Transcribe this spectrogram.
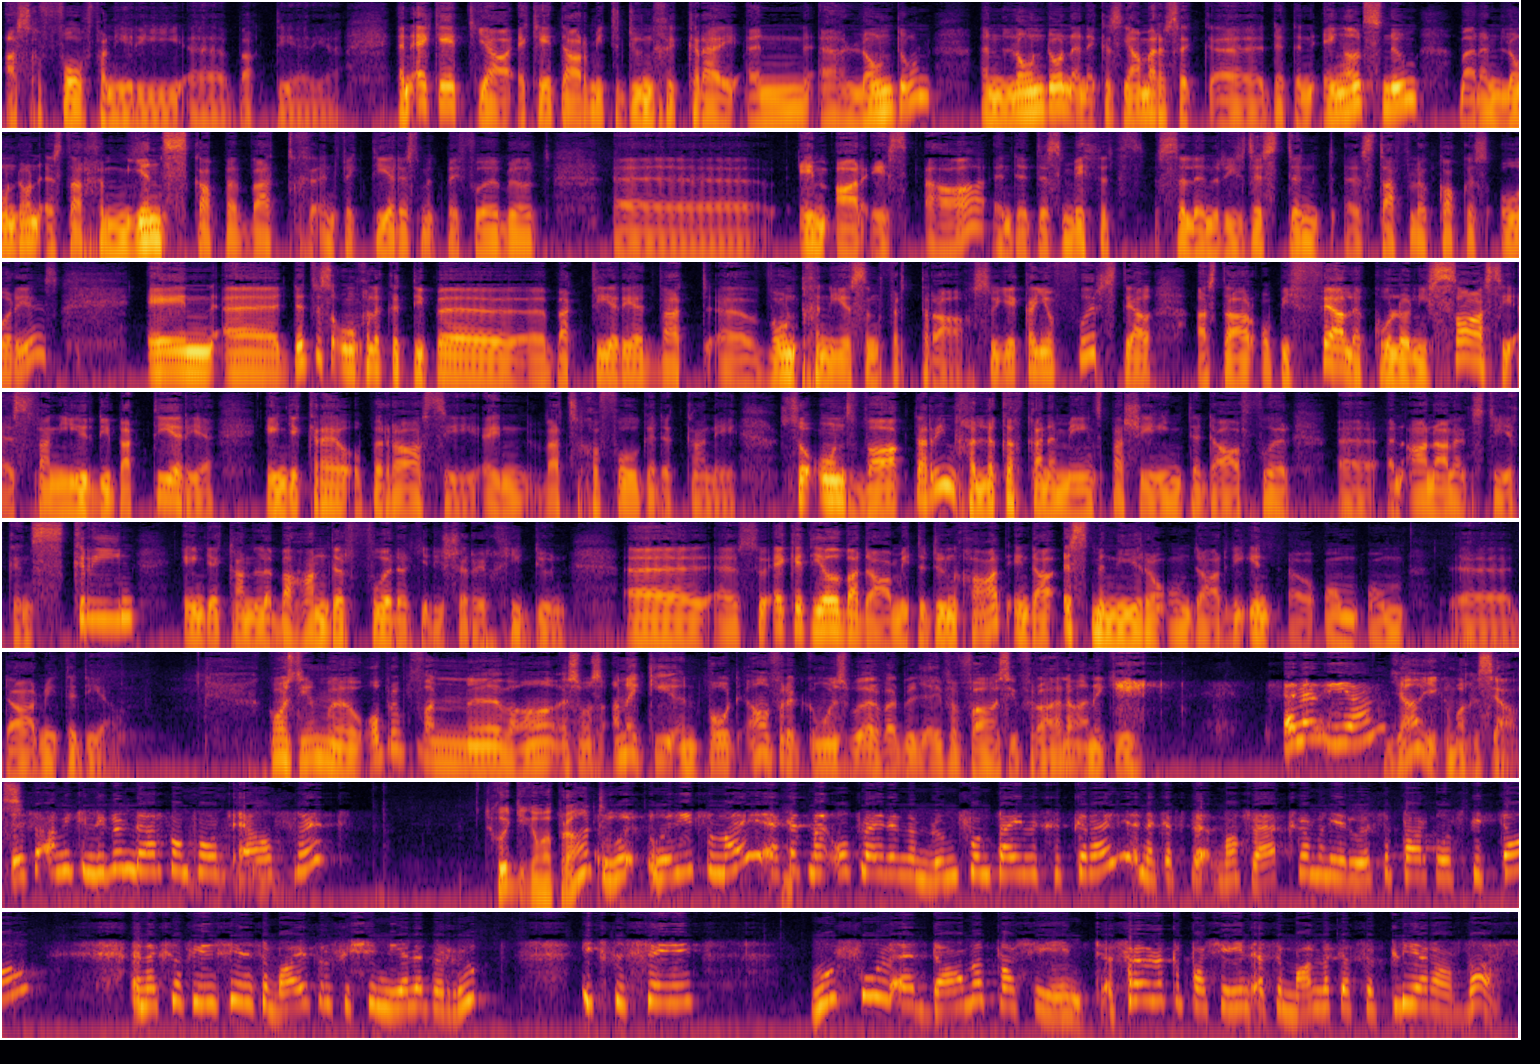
as gevolg van hierdie uh bakterieë. En ek het ja, ek het daarmee te doen gekry in uh, Londen, in Londen en ek is jammer as ek uh, dit in Engels noem, maar in Londen is daar gemeenskappe wat geïnfekteer is met byvoorbeeld uh MRSA en dit is methicillin resistant uh, Staphylococcus aureus En uh dit is 'n ongelukkige tipe uh, bakterie wat uh, wondgenesing vertraag. So jy kan jou voorstel as daar op die vel 'n kolonisasie is van hierdie bakterie en jy kry 'n operasie en wat se gevolge dit kan hê. So ons waak daarin. Gelukkig kan 'n mens pasiënte daarvoor uh in aanhalingstekens screen en jy kan hulle behandel voordat jy die chirurgie doen. Uh, uh so ek het heel wat daarmee te doen gehad en daar is maniere om daardie uh, om om uh, daarmee te deel. Kom ons neem 'n uh, oproep van uh, waar is ons Annetjie in Port Elfred? Kom ons hoor wat wil jy vir Fasie vra? Hallo Annetjie. Hallo Ian. Ja, jy kom maar gesels. Dis Annetjie Liebenberg van Port Elfred. Goed, jy kan maar praat. Hoor jy vir my? Ek het my opleiding in Bloemfontein gekry en ek het was werksaam in die Rosepark Hospitaal. En ek sou vir julle sê dis 'n baie professionele beroep. Iets gesê Hoe voel 'n dame pasiënt, 'n vroulike pasiënt as 'n manlike verpleger was?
